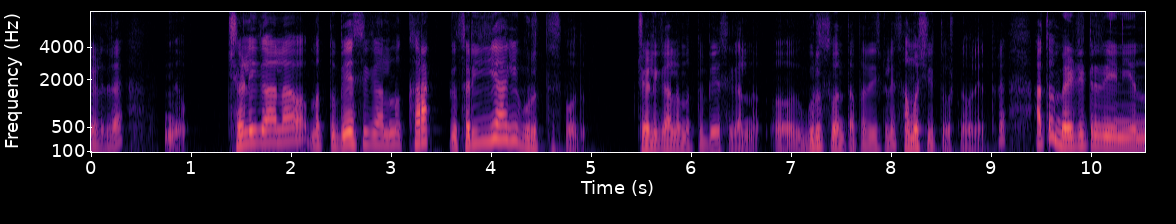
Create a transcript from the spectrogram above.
ಕೇಳಿದರೆ ಚಳಿಗಾಲ ಮತ್ತು ಬೇಸಿಗೆಗಾಲನ್ನು ಕರೆಕ್ಟ್ ಸರಿಯಾಗಿ ಗುರುತಿಸ್ಬೋದು. ಚಳಿಗಾಲ ಮತ್ತು ಬೇಸಿಗೆಗಾಲನ ಗುರುಸುವಂಥ ಪ್ರದೇಶಗಳಲ್ಲಿ ಸಮಶೀತೋಷ್ಣ ವಲಯ ಅಂತಾರೆ ಅಥವಾ ಮೆಡಿಟರೇನಿಯನ್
